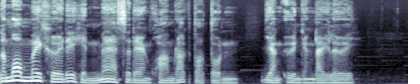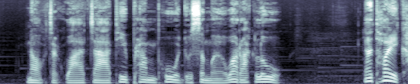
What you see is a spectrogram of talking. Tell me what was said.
ละม่อมไม่เคยได้เห็นแม่แสดงความรักต่อตนอย่างอื่นอย่างใดเลย นอกจากวาจาที่พร่ำพูดอยู่เสมอว่ารักลูก และถ้อยค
